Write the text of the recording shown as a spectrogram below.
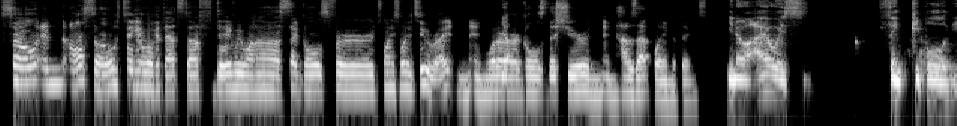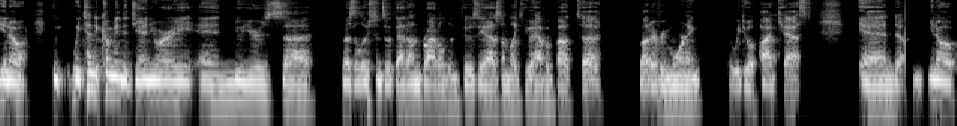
So, and also taking a look at that stuff, Dave, we want to set goals for 2022, right? And, and what are yep. our goals this year, and, and how does that play into things? You know, I always think people, you know, we, we tend to come into January and New Year's uh, resolutions with that unbridled enthusiasm, like you have about uh, about every morning that we do a podcast. And uh, you know,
